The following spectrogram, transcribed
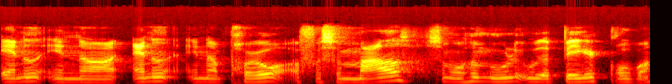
andet end at, andet end at prøve at få så meget som overhovedet muligt ud af begge grupper.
